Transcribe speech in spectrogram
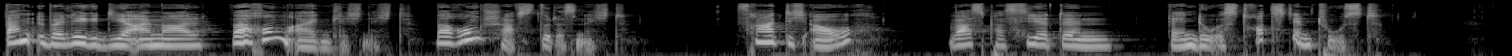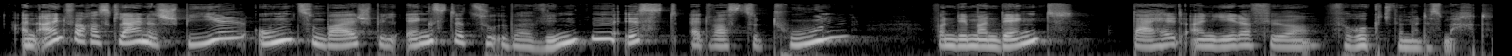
dann überlege dir einmal, warum eigentlich nicht? Warum schaffst du das nicht? Frag dich auch, was passiert denn, wenn du es trotzdem tust? Ein einfaches kleines Spiel, um zum Beispiel Ängste zu überwinden, ist etwas zu tun, von dem man denkt, da hält ein jeder für verrückt, wenn man das macht.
